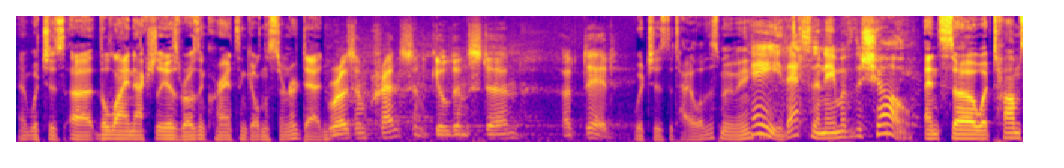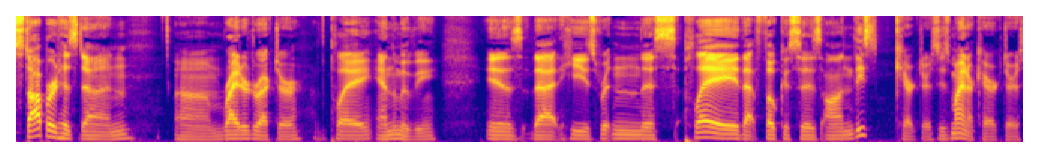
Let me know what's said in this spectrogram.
and which is uh, the line actually is Rosencrantz and Guildenstern are dead, Rosencrantz and Guildenstern are dead. which is the title of this movie. Hey, that's the name of the show. And so, what Tom Stoppard has done, um, writer director of the play and the movie, is that he's written this play that focuses on these characters, these minor characters,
